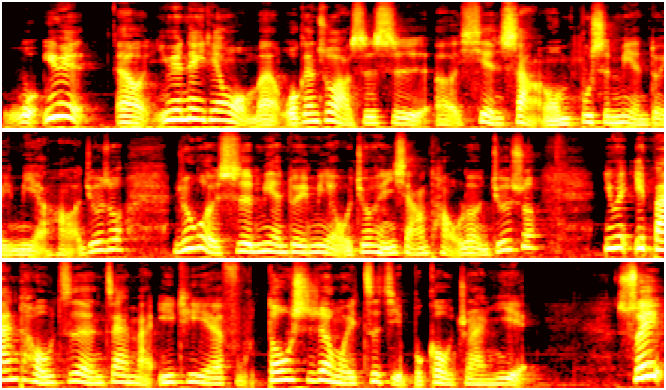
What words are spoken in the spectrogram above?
我因为呃，因为那天我们我跟朱老师是呃线上，我们不是面对面哈。就是说，如果是面对面，我就很想讨论，就是说，因为一般投资人在买 ETF 都是认为自己不够专业，所以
